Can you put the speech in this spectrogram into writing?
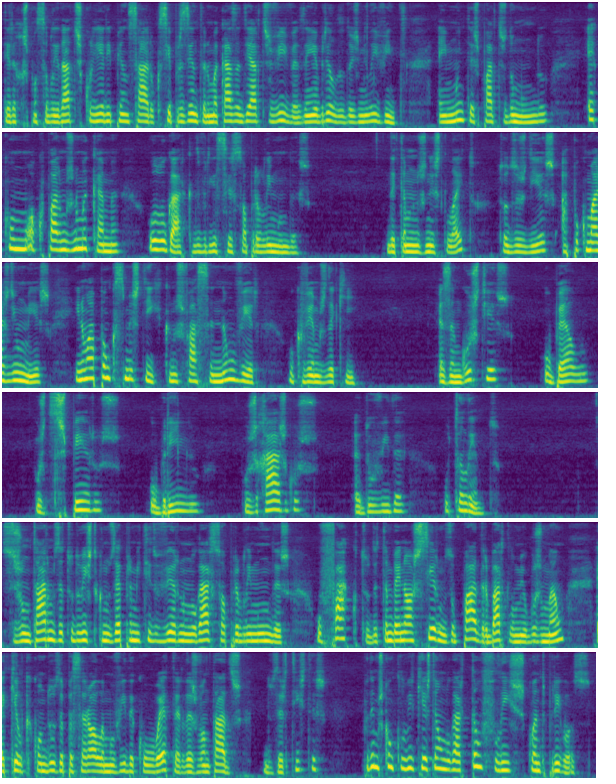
Ter a responsabilidade de escolher e pensar o que se apresenta numa casa de artes vivas em abril de 2020 em muitas partes do mundo, é como ocuparmos numa cama o lugar que deveria ser só para blimundas. Deitamos-nos neste leito, todos os dias, há pouco mais de um mês, e não há pão que se mastigue que nos faça não ver o que vemos daqui. As angústias, o belo, os desesperos, o brilho, os rasgos, a dúvida, o talento. Se juntarmos a tudo isto que nos é permitido ver num lugar só para blimundas o facto de também nós sermos o padre Bartolomeu Guzmão, aquele que conduz a passarola movida com o éter das vontades dos artistas, podemos concluir que este é um lugar tão feliz quanto perigoso.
